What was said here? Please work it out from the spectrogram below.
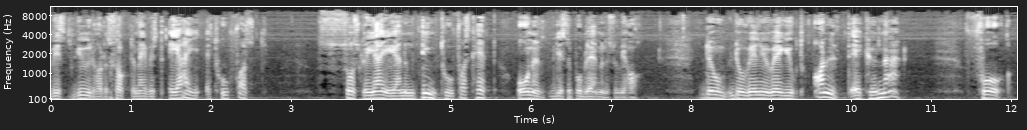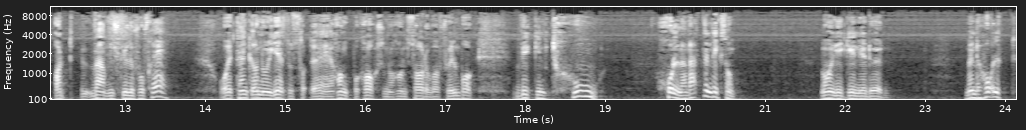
hvis Gud hadde sagt til meg hvis jeg er trofast, så skal jeg gjennom din trofasthet ordne disse problemene som vi har da ville jo jeg gjort alt jeg kunne for at verden skulle få fred. Og jeg tenker når Jesus eh, hang på korset og han sa det var fullbrakt Hvilken tro holder dette, liksom? Når han gikk inn i døden. Men det holdt.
